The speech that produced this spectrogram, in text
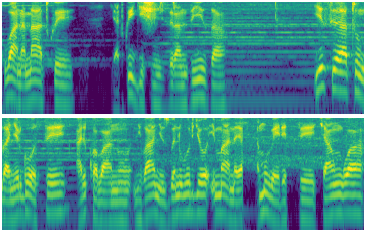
kubana natwe. Yatwigishije inzira nziza. Yesu yari atunganye rwose ariko abantu ntibanyuzwe n'uburyo imana yamuberetse cyangwa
